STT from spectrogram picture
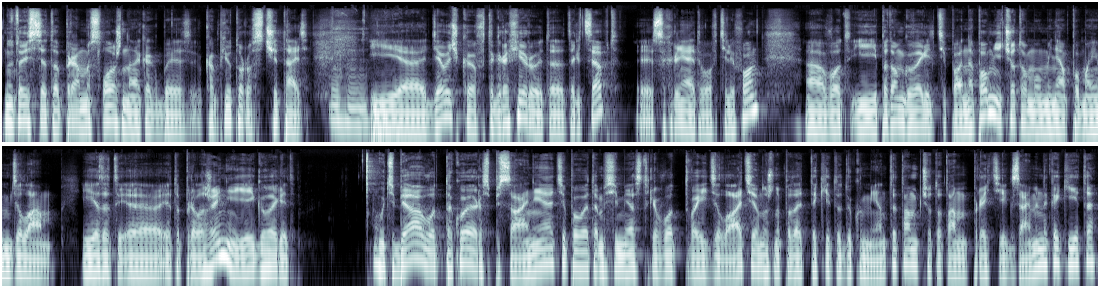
Ну, то есть это прямо сложно как бы компьютеру считать. Угу. И э, девочка фотографирует этот рецепт, сохраняет его в телефон, вот, и потом говорит, типа, напомни, что там у меня по моим делам. И этот, это приложение ей говорит, у тебя вот такое расписание, типа в этом семестре, вот твои дела, тебе нужно подать такие-то документы, там что-то там пройти экзамены какие-то,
